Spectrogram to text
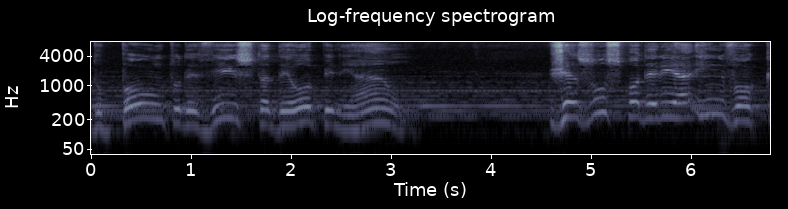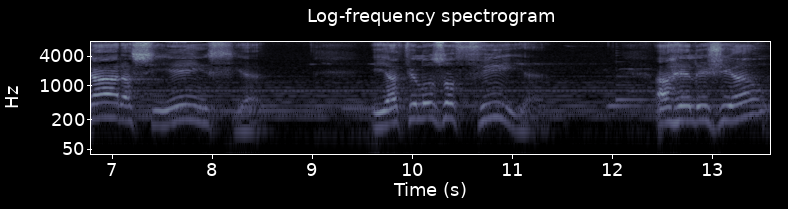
do ponto de vista de opinião, Jesus poderia invocar a ciência e a filosofia, a religião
